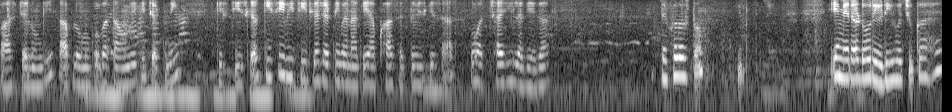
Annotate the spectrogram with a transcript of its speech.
पास चलूँगी। आप लोगों को बताऊँगी कि चटनी किस चीज़ का, किसी भी चीज़ का चटनी बना के आप खा सकते हो इसके साथ। वो अच्छा ही लगेगा। देखो दोस्तों, ये मेरा डो रेडी हो चुका है।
